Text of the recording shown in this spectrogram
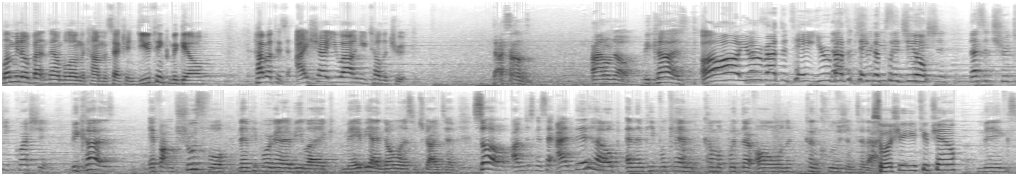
let me know down below in the comment section. Do you think Miguel? How about this? I shout you out and you tell the truth. That sounds. I don't know because Oh, you were about to take. You were about to take the plea deal. That's a tricky question because if I'm truthful, then people are gonna be like, maybe I don't want to subscribe to him. So I'm just gonna say I did help, and then people can come up with their own conclusion to that. So what's your YouTube channel? Migz,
